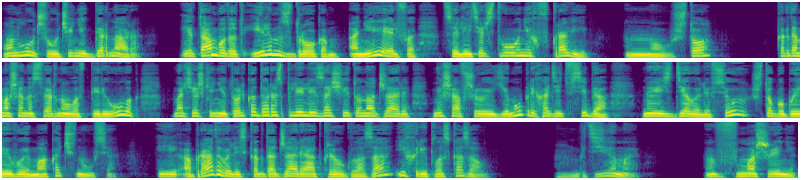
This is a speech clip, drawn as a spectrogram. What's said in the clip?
Он лучший ученик Бернара. И там будут Ильм с Дрогом. Они эльфы. Целительство у них в крови. «Ну, что?» Когда машина свернула в переулок, мальчишки не только дорасплели защиту на Джаре, мешавшую ему приходить в себя, но и сделали все, чтобы боевой маг очнулся. И обрадовались, когда Джаре открыл глаза и хрипло сказал. «Где мы?» «В машине»,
